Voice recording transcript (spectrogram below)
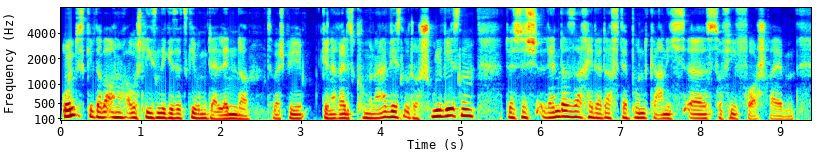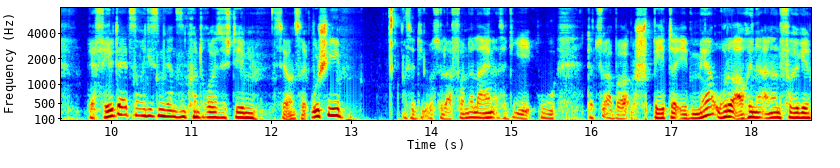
Und es gibt aber auch noch ausschließende Gesetzgebung der Länder, zum Beispiel generelles Kommunalwesen oder Schulwesen. Das ist Ländersache, da darf der Bund gar nicht äh, so viel vorschreiben. Wer fehlt da jetzt noch in diesem ganzen Kontrollsystem? Das ist ja unsere Uschi, also die Ursula von der Leyen, also die EU. Dazu aber später eben mehr oder auch in einer anderen Folge.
